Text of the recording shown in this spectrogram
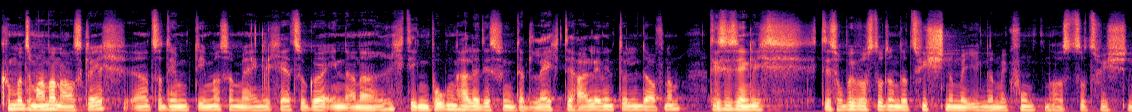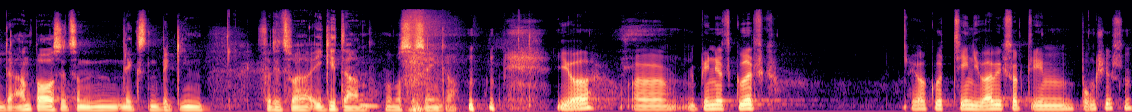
Kommen wir zum anderen Ausgleich. Äh, zu dem Thema sind wir eigentlich heute sogar in einer richtigen Bogenhalle, deswegen der leichte Halle eventuell in der Aufnahme. Das ist eigentlich das Hobby, was du dann dazwischen einmal irgendwann mal gefunden hast, so zwischen der Anpause zum nächsten Beginn für die zwei E-Gitarren, wenn man so sehen kann. Ja, äh, ich bin jetzt gut, ja, gut zehn Jahre, wie gesagt, im Bogenschießen.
